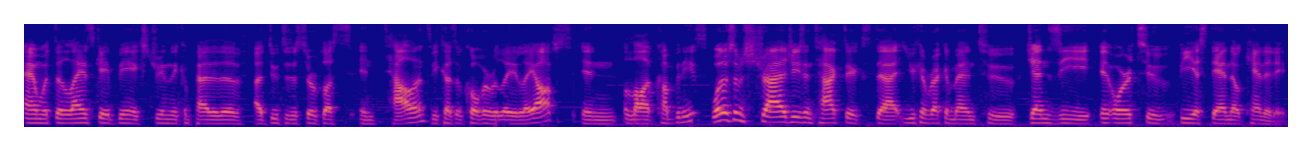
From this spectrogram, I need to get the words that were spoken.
and with the landscape being extremely competitive uh, due to the surplus in talent because of COVID related layoffs in a lot of companies, what are some strategies and tactics that you can recommend to Gen Z in order to be a standout candidate?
